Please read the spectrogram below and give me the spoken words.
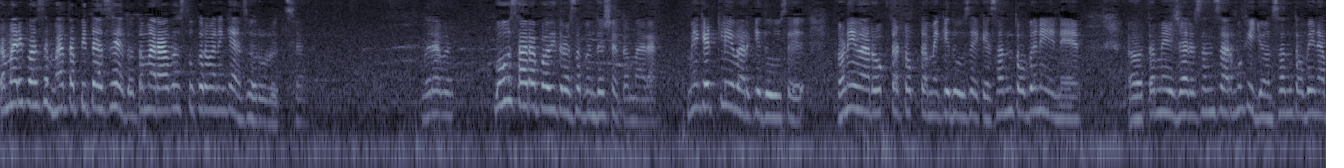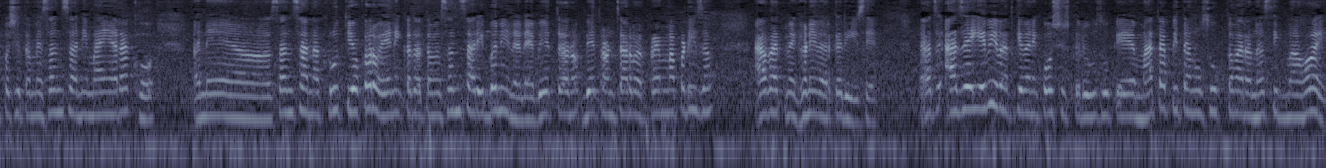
તમારી પાસે માતા પિતા છે, તો તમારે આ વસ્તુ કરવાની ક્યાં જરૂરત છે? બરાબર? બહુ સારા પવિત્ર સંબંધ હશે તમારા. મેં કેટલી વાર કીધું છે, ઘણી વાર રોકતા ટોકતા મેં કીધું છે કે સંતો બનીને તમે જ્યારે સંસાર મૂકી દો સંતો બન્યા પછી તમે સંસારની માયા રાખો અને સંસારના કૃત્યો કરો, એની કરતાં તમે સંસારી બનીને બે ત્રણ બે ત્રણ ચાર વાર પ્રેમમાં પડી જાઓ. આ વાત મેં ઘણી વાર કરી છે. આજે આજે એવી વાત કહેવાની કોશિશ કરું છું કે માતા પિતાનું સુખ તમારા નસીબમાં હોય,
